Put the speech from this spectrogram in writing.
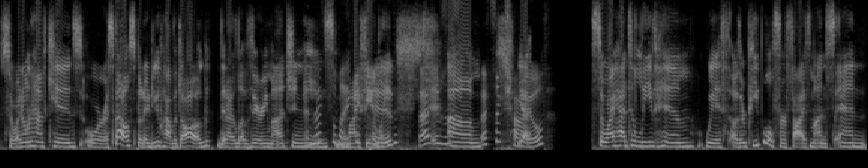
so I don't have kids or a spouse, but I do have a dog that I love very much, and, And he's like my family. kid. That is Um, that's a child. so I had to leave him with other people for five months, and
